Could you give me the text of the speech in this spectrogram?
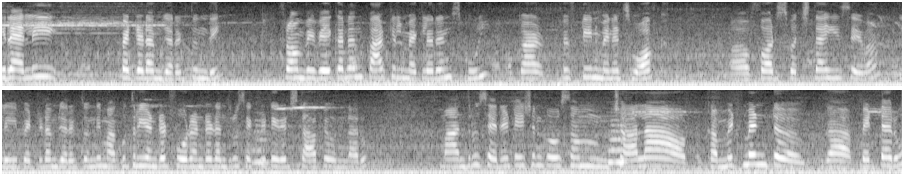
ఈ ర్యాలీ పెట్టడం జరుగుతుంది. From Vivekanand park till McLaurin school ఒక fifteen minutes walk for Swachhata ఈ సేవ ప్లే పెట్టడం జరుగుతుంది. మాకు త్రీ హండ్రెడ్ ఫోర్ హండ్రెడ్ అందరూ సెక్రటేరియట్ స్టాఫే ఉన్నారు. మా అందరూ శానిటేషన్ కోసం చాలా కమిట్మెంట్గా uh, పెట్టారు.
